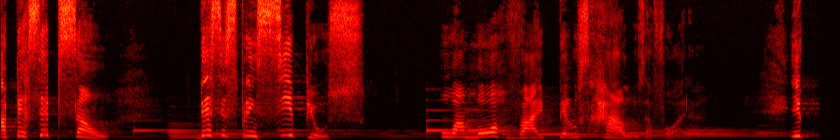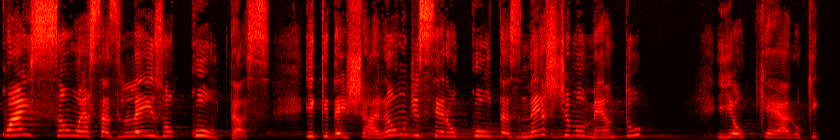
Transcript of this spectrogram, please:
a percepção desses princípios, o amor vai pelos ralos afora. E quais são essas leis ocultas e que deixarão de ser ocultas neste momento? E eu quero que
